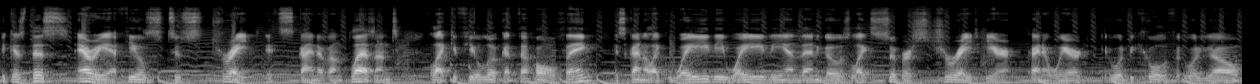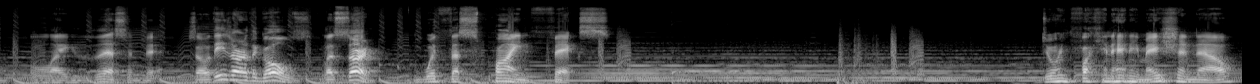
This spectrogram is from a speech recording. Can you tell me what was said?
because this area feels too straight. It's kind of unpleasant. Like if you look at the whole thing, it's kind of like wavy, wavy, and then goes like super straight here. Kind of weird. It would be cool if it would go like this a bit. So these are the goals. Let's start with the spine fix. Doing fucking animation now.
